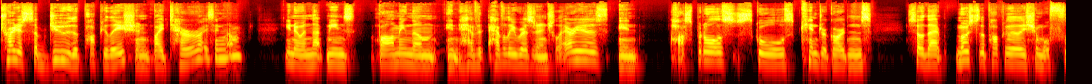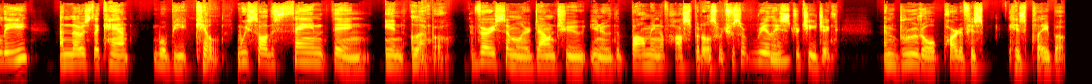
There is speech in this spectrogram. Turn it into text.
try to subdue the population by terrorizing them, you know, and that means bombing them in hev- heavily residential areas, in hospitals, schools, kindergartens, so that most of the population will flee and those that can't will be killed. We saw the same thing in Aleppo, very similar down to, you know, the bombing of hospitals, which was a really mm. strategic and brutal part of his his playbook.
